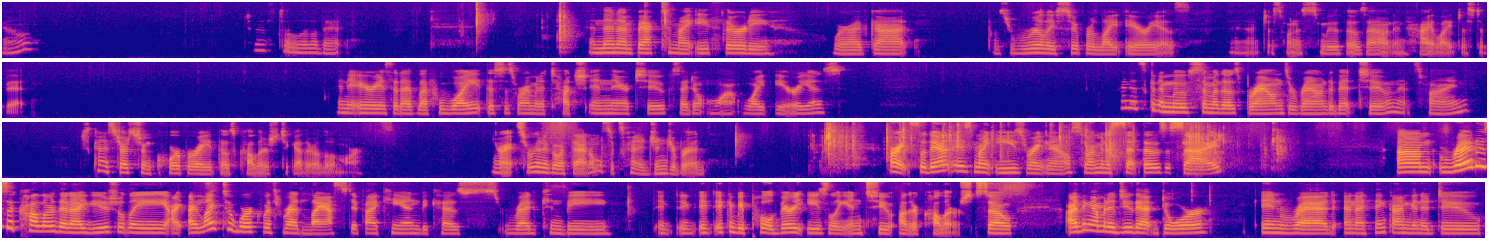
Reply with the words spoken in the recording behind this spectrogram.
Go. Just a little bit. And then I'm back to my E30 where I've got those really super light areas. And I just want to smooth those out and highlight just a bit. Any areas that I've left white, this is where I'm going to touch in there too because I don't want white areas. And it's going to move some of those browns around a bit too, and that's fine. Just kind of starts to incorporate those colors together a little more. All right, so we're going to go with that. It almost looks kind of gingerbread. All right, so that is my E's right now. So I'm going to set those aside. Um, red is a color that I usually, I, I, like to work with red last if I can because red can be, it, it, it can be pulled very easily into other colors. So I think I'm going to do that door in red and I think I'm going to do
